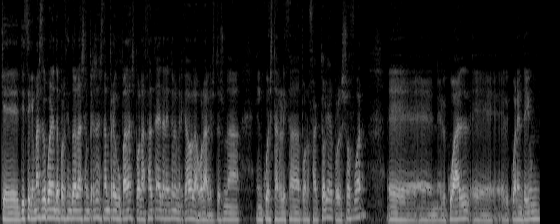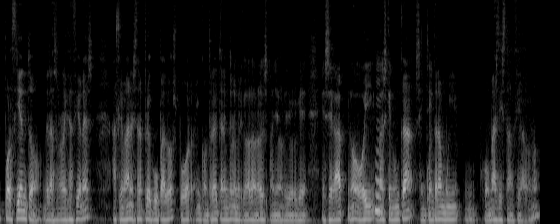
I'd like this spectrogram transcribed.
que dice que más del 40% de las empresas están preocupadas por la falta de talento en el mercado laboral. Esto es una encuesta realizada por Factorial, por el software, eh, en el cual eh, el 41% de las organizaciones afirmaban estar preocupados por encontrar el talento en el mercado laboral español. Yo creo que ese gap ¿no? hoy mm. más que nunca se encuentra muy como más distanciado. ¿no?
